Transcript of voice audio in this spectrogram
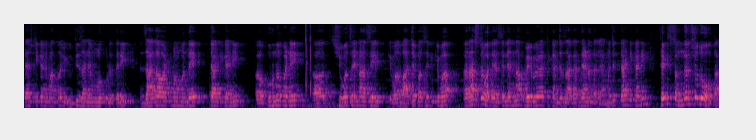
त्याच ठिकाणी मात्र युती झाल्यामुळे कुठेतरी जागा वाटपामध्ये त्या ठिकाणी पूर्णपणे शिवसेना असेल किंवा भाजप असेल किंवा राष्ट्रवादी असेल यांना वेगवेगळ्या ठिकाणच्या जागा देण्यात आल्या. म्हणजे त्या ठिकाणी थेट संघर्ष जो होता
